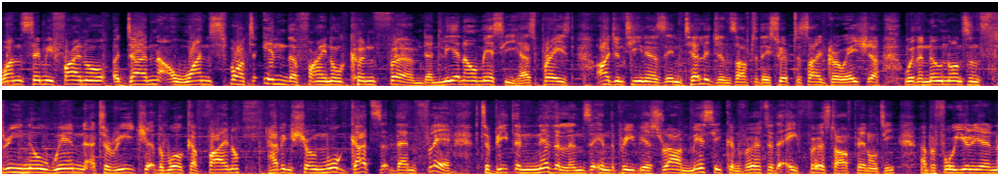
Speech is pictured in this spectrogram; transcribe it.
One semi-final done, one spot in the final confirmed, and Lionel Messi has praised Argentina's intelligence after they swept aside Croatia with a no-nonsense 3-0 win to reach the World Cup final, having shown more guts than flair to beat the Netherlands in the previous round. Messi converted a first-half penalty uh, before Julian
